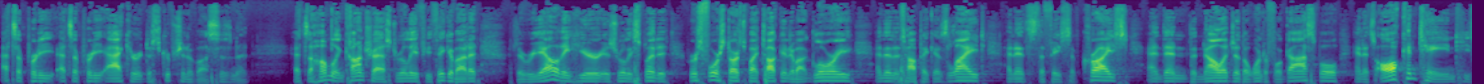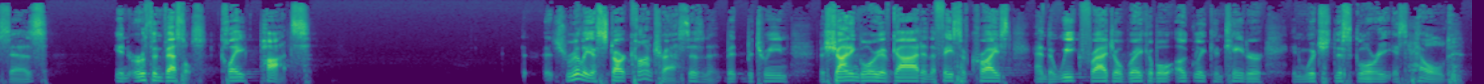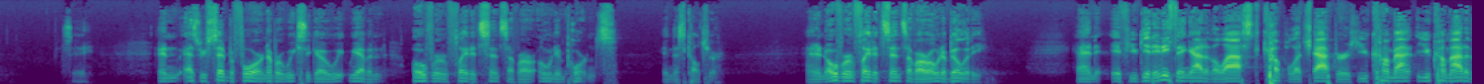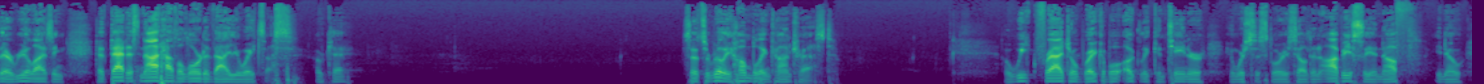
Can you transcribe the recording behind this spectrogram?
That's a pretty, that's a pretty accurate description of us, isn't it? It's a humbling contrast, really, if you think about it. The reality here is really splendid. Verse 4 starts by talking about glory, and then the topic is light, and it's the face of Christ, and then the knowledge of the wonderful gospel, and it's all contained, he says, in earthen vessels, clay pots it's really a stark contrast, isn't it? But between the shining glory of God and the face of Christ and the weak, fragile, breakable, ugly container in which this glory is held. See? And as we said before a number of weeks ago, we, we have an overinflated sense of our own importance in this culture and an overinflated sense of our own ability. And if you get anything out of the last couple of chapters, you come out, you come out of there realizing that that is not how the Lord evaluates us, okay? So it's a really humbling contrast. A weak, fragile, breakable, ugly container in which this glory is held. And obviously enough, you know,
